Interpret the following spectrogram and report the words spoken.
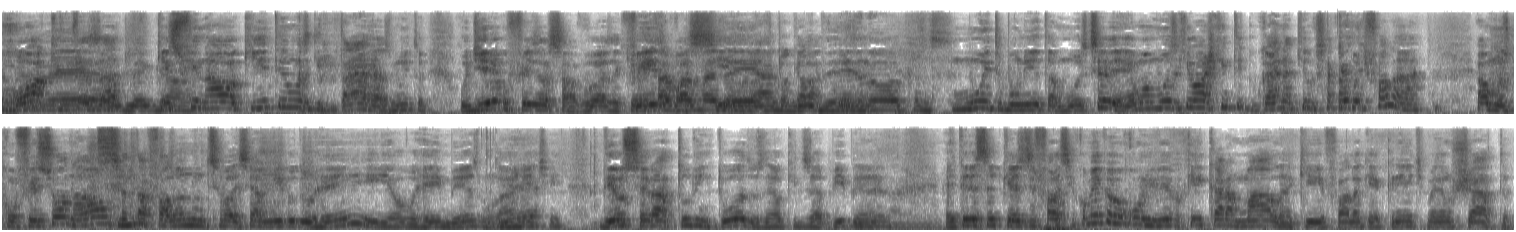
com rock é, pesado. legal. Porque esse final aqui tem umas guitarras muito. O Diego fez essa voz aqui, Fez a voz mais é, com aquela aguda, coisa. não. Muito bonita a música. Você vê, é uma música que eu acho que cai naquilo que você acabou de falar. É uma música confessional, você tá falando onde você vai ser amigo do rei, e é o rei mesmo lá, É. gente. Deus será tudo em todos, né? O que diz a Bíblia, né? É interessante porque às vezes você fala assim, como é que eu vou conviver com aquele cara mala que fala que é crente, mas é um chato?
